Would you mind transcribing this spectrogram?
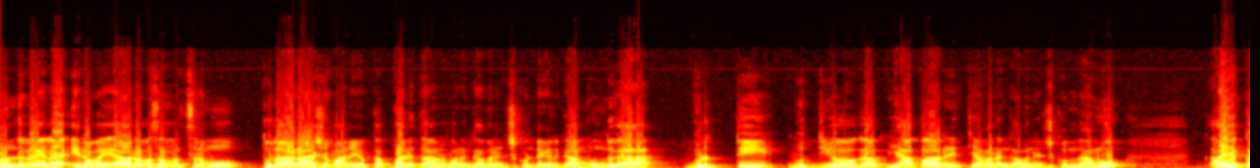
రెండు వేల ఇరవై ఆరవ సంవత్సరము తులారాశి వారి యొక్క ఫలితాలను మనం గమనించుకుంటే కనుక ముందుగా వృత్తి ఉద్యోగ వ్యాపార రీత్యా మనం గమనించుకుందాము. ఆ యొక్క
